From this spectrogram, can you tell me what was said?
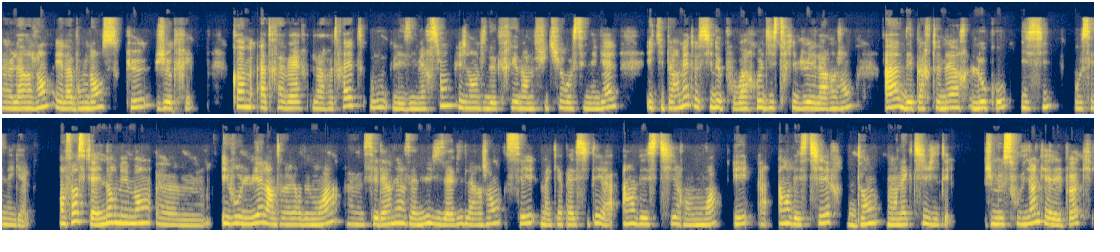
euh, l'argent et l'abondance que je crée. Comme à travers la retraite ou les immersions que j'ai envie de créer dans le futur au Sénégal et qui permettent aussi de pouvoir redistribuer l'argent à des partenaires locaux ici au Sénégal. Enfin, ce qui a énormément euh, évolué à l'intérieur de moi euh, ces dernières années vis-à-vis de l'argent, c'est ma capacité à investir en moi et à investir dans mon activité. Je me souviens qu'à l'époque,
